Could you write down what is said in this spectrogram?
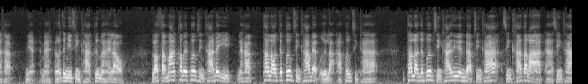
นะครับเนี่ยเห็นไหมมันก็จะมีสินค้าขึ้นมาให้เรา เราสามารถเข้าไปเพิ่มสินค้าได้อีกนะครับ ถ้าเราจะเพิ่มสินค้าแบบอื่นล่ะอะเพิ่มสินค้า ถ้าเราจะเพิ่มสินค้าที่เป็นแบบสินค้า สินค้าตลาดอะสินค้า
